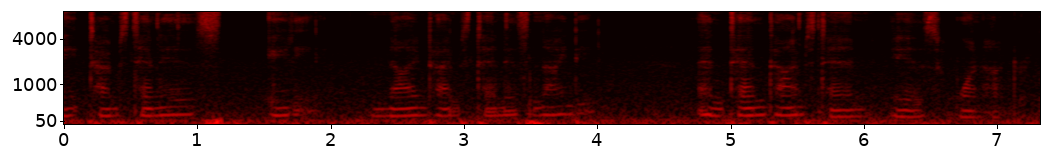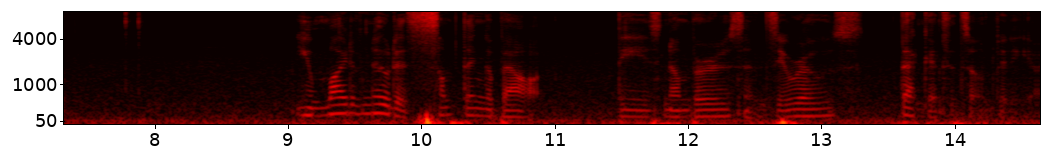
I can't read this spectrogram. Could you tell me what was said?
8 times 10 is 80. 9 times 10 is 90. And 10 times 10 is 100. You might have noticed something about these numbers and zeros. That gets its own video.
